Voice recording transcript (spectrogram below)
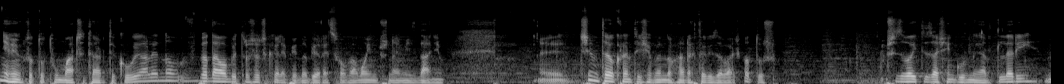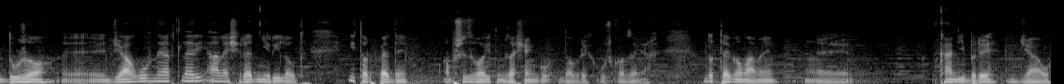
nie wiem kto to tłumaczy te artykuły, ale no wypadałoby troszeczkę lepiej dobierać słowa, moim przynajmniej zdaniem. E, czym te okręty się będą charakteryzować? Otóż przyzwoity zasięg głównej artylerii, dużo e, dział głównej artylerii, ale średni reload i torpedy o przyzwoitym zasięgu i dobrych uszkodzeniach. Do tego mamy e, kalibry dział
